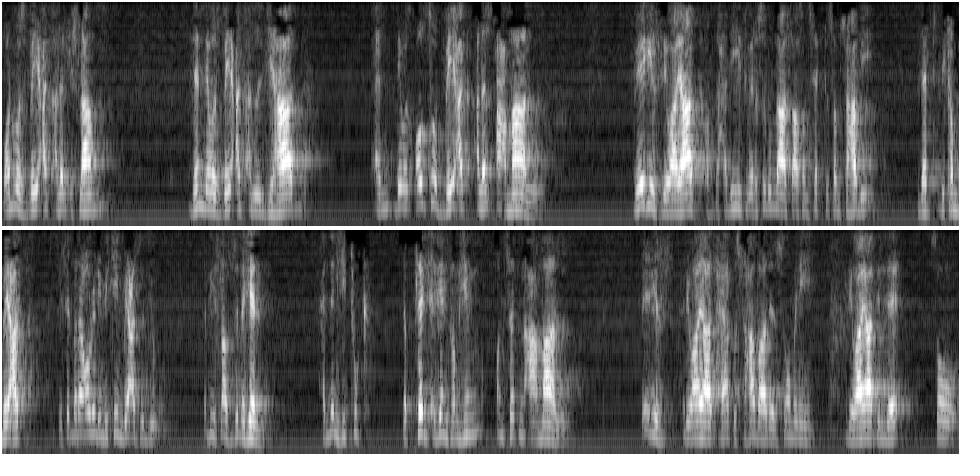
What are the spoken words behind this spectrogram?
one was bay'at al-Islam, then there was bay'at al-Jihad, and there was also bay'at al-A'mal. Various riwayat of the hadith where Rasulullah said to some sahabi that become bay'at. He said, but I already became bay'at with you. Nabi Islam said again. And then he took the pledge again from him on certain a'mal. Various riwayat, hayatul sahaba, there's so many riwayat in there. So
